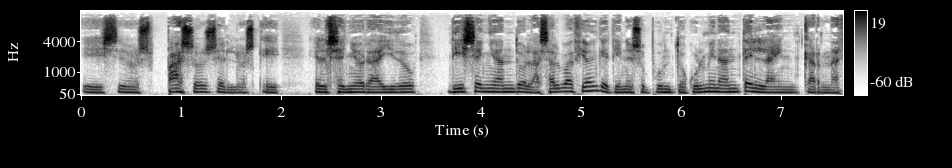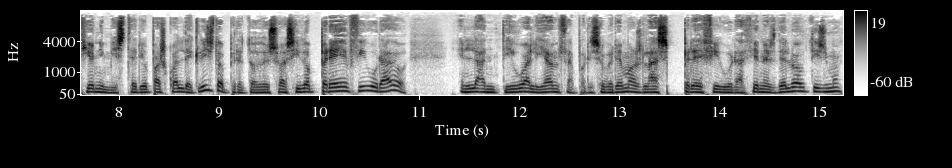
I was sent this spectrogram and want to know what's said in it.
esos pasos en los que el Señor ha ido diseñando la salvación que tiene su punto culminante en la encarnación y misterio pascual de Cristo, pero todo eso ha sido prefigurado en la antigua alianza. Por eso veremos las prefiguraciones del bautismo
